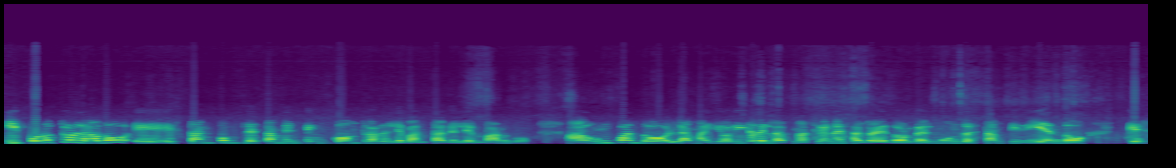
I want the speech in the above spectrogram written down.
y por otro lado eh, están completamente en contra de levantar el embargo. Aun cuando la mayoría de las naciones alrededor del mundo están pidiendo que,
